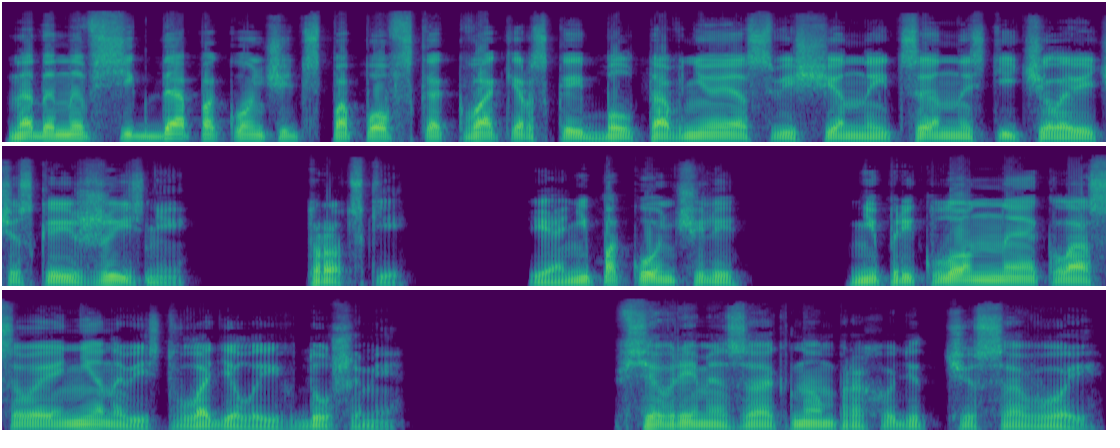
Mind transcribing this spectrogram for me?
Надо навсегда покончить с поповско-квакерской болтовней о священной ценности человеческой жизни. Троцкий. И они покончили. Непреклонная классовая ненависть владела их душами. Все время за окном проходит часовой.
